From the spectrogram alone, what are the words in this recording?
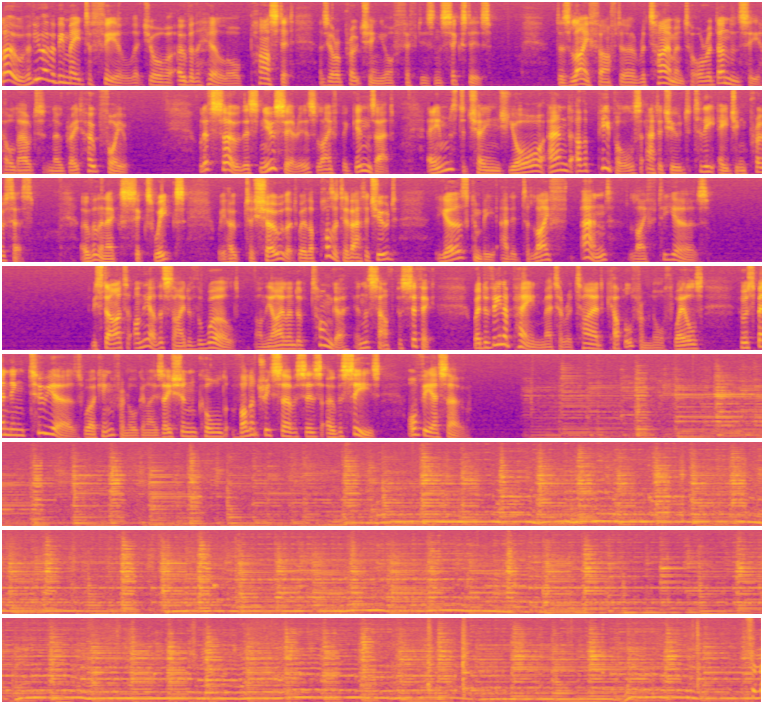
Hello, have you ever been made to feel that you're over the hill or past it as you're approaching your 50s and 60s? Does life after retirement or redundancy hold out no great hope for you? Well, if so, this new series, Life Begins At, aims to change your and other people's attitude to the aging process. Over the next six weeks, we hope to show that with a positive attitude, years can be added to life and life to years. We start on the other side of the world, on the island of Tonga in the South Pacific, where Davina Payne met a retired couple from North Wales who are spending two years working for an organisation called Voluntary Services Overseas, or VSO.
